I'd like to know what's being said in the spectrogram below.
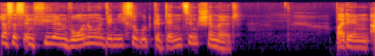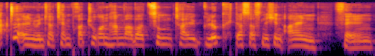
dass es in vielen Wohnungen, die nicht so gut gedämmt sind, schimmelt. Bei den aktuellen Wintertemperaturen haben wir aber zum Teil Glück, dass das nicht in allen Fällen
